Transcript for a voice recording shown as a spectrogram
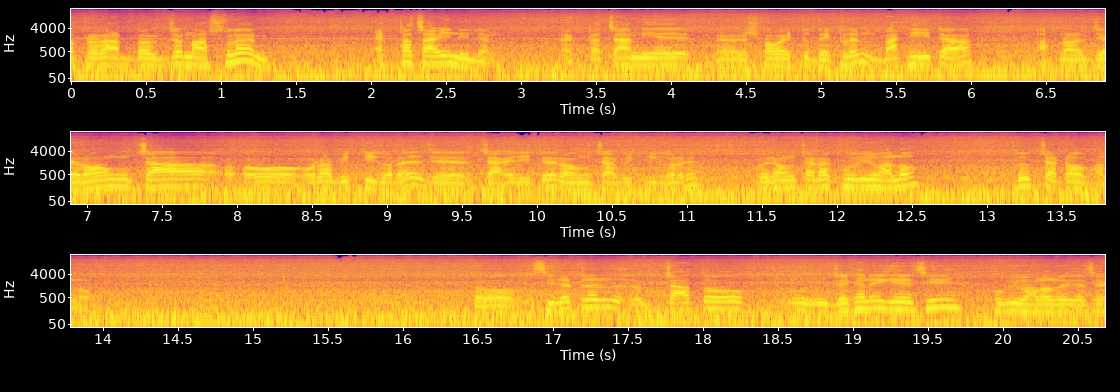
আপনারা আট দশজন আসলেন, একটা চাই নিলেন। একটা চা নিয়ে সবাই একটু দেখলেন। বাকিটা আপনার যে রং চা ওরা বিক্রি করে যে চায়েরিতে রং চা বিক্রি করে। ওই রং চাটা খুবই ভালো দুধ চাটাও ভালো। তো সিলেটের চা তো উম, যেখানেই খেয়েছি খুবই ভালো লেগেছে।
